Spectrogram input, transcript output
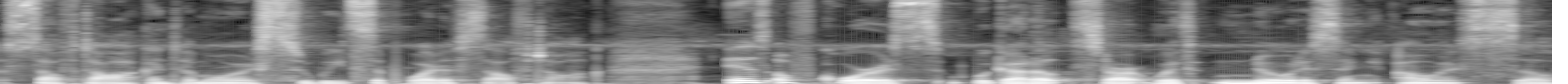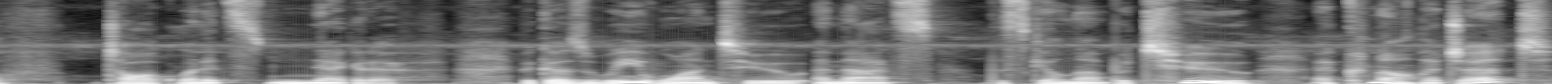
self talk into more sweet, supportive self talk, is of course, we gotta start with noticing our self talk when it's negative because we want to, and that's the skill number two, acknowledge it,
